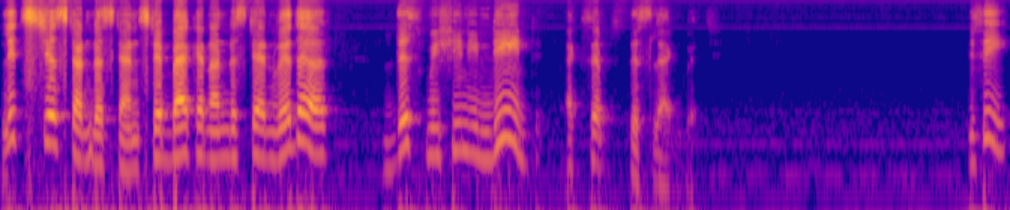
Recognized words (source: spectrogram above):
let us just understand step back and understand whether this machine indeed accepts this language. You see,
